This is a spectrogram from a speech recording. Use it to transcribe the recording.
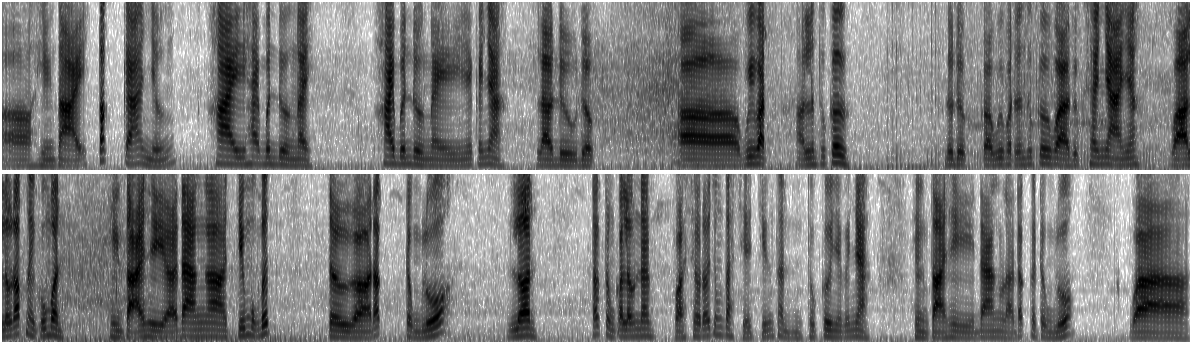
uh, hiện tại tất cả những hai hai bên đường này hai bên đường này nha cả nhà là đều được uh, quy hoạch uh, lên thổ cư đều được. Quy hoạch trên thổ cư và được xây nhà nha. Và lô đất này của mình hiện tại thì à, đang à, chuyển mục đích từ à, đất trồng lúa lên, đất trồng cây lâu năm và sau đó chúng ta sẽ chuyển thành thổ cư nha cả nhà. Hiện tại thì đang là đất cây trồng lúa và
